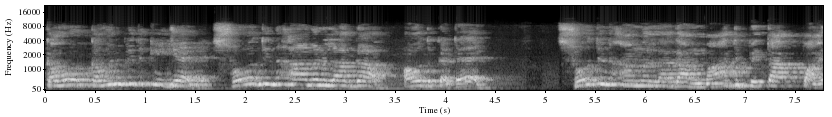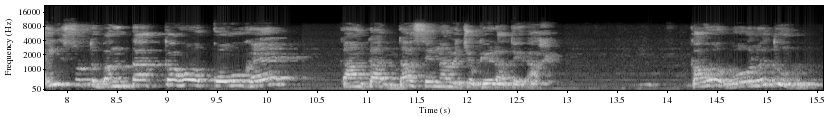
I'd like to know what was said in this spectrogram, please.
ਕਹੋ, ਕਵਨ ਵਿਦ ਕੀਜੈ? ਸੋ ਦਿਨ ਆਮਨ ਲਾਗਾ ਔਦ ਘਟੈ। ਸੋ ਦਿਨ ਆਮਨ ਮਾਤ ਪਿਤਾ ਭਾਈ ਸੁਤ ਬੰਤਾ ਕਹੋ ਕੋ ਹੈ ਕਾਂਕਾ ਦਸ ਇਹਨਾਂ ਵਿੱਚੋਂ ਕਿਹੜਾ ਤੇਰਾ ਹੈ? ਕਹੋ ਬੋਲ ਤੂੰ,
